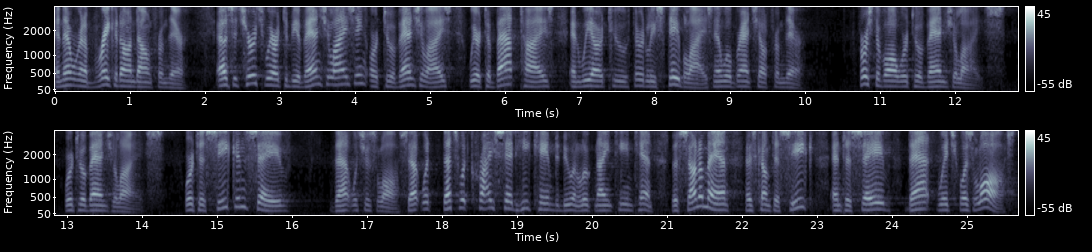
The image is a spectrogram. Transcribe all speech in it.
and then we're going to break it on down from there. As a church, we are to be evangelizing or to evangelize. We are to baptize and we are to thirdly stabilize. And then we'll branch out from there. First of all, we're to evangelize. We're to evangelize. We're to seek and save that which is lost. That what, that's what Christ said he came to do in Luke 19:10. The Son of Man has come to seek and to save that which was lost.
